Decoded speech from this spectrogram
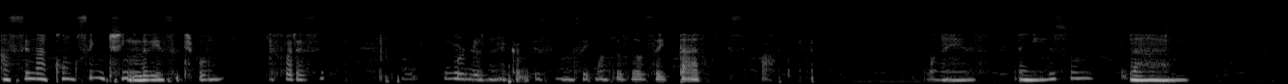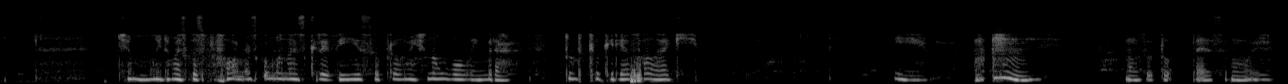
assinar consentindo isso. Tipo, isso parece um absurdo na minha cabeça. Não sei como as pessoas aceitaram esse fato. Mas nisso. É, tinha muita mais coisa pra falar, mas como eu não escrevi isso, eu provavelmente não vou lembrar tudo que eu queria falar aqui. E. Nossa, eu tô péssima hoje.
